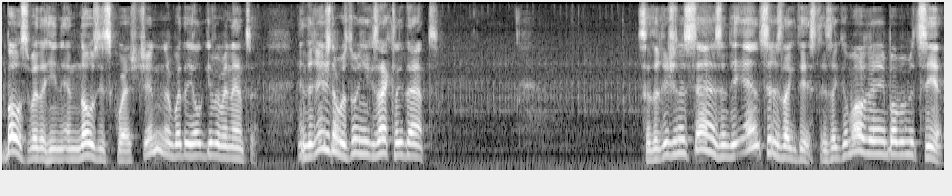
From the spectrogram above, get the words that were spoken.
both whether he knows his question and whether he'll give him an answer. And the Rizhiner was doing exactly that. So the Rizhiner says, and the answer is like this: There's a Gemara in Baba Metzia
